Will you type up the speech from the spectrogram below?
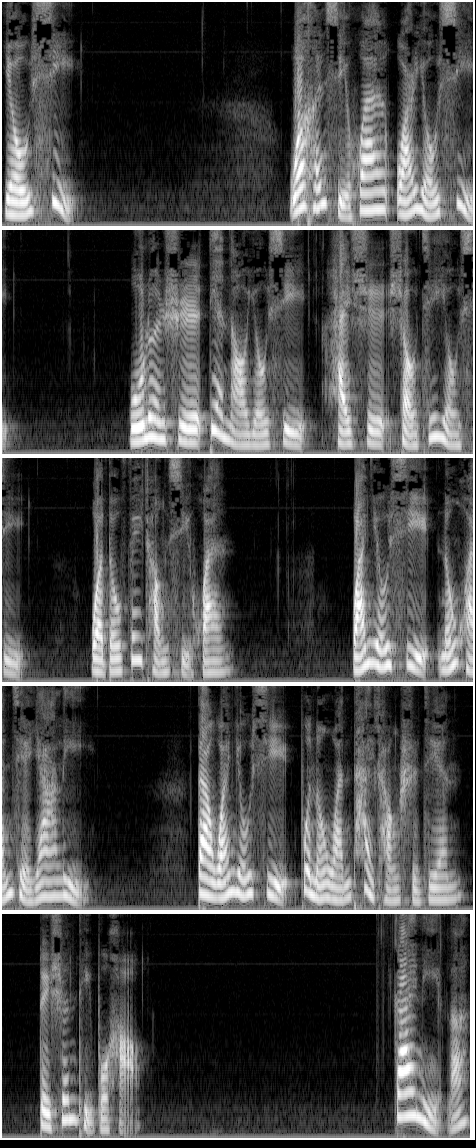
游戏。我很喜欢玩游戏，无论是电脑游戏还是手机游戏，我都非常喜欢。玩游戏能缓解压力，但玩游戏不能玩太长时间，对身体不好。该你了。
